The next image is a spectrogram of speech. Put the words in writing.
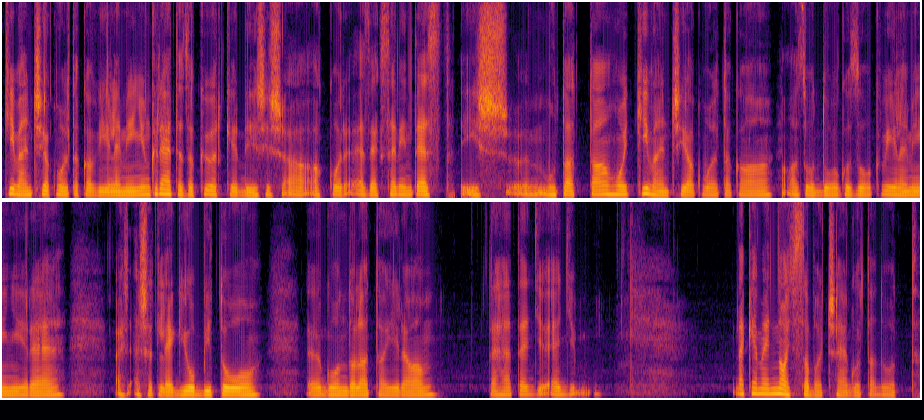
Kíváncsiak voltak a véleményünkre, hát ez a körkérdés is a, akkor ezek szerint ezt is mutatta, hogy kíváncsiak voltak a, az ott dolgozók véleményére, esetleg jobbító gondolataira. Tehát egy, egy nekem egy nagy szabadságot adott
